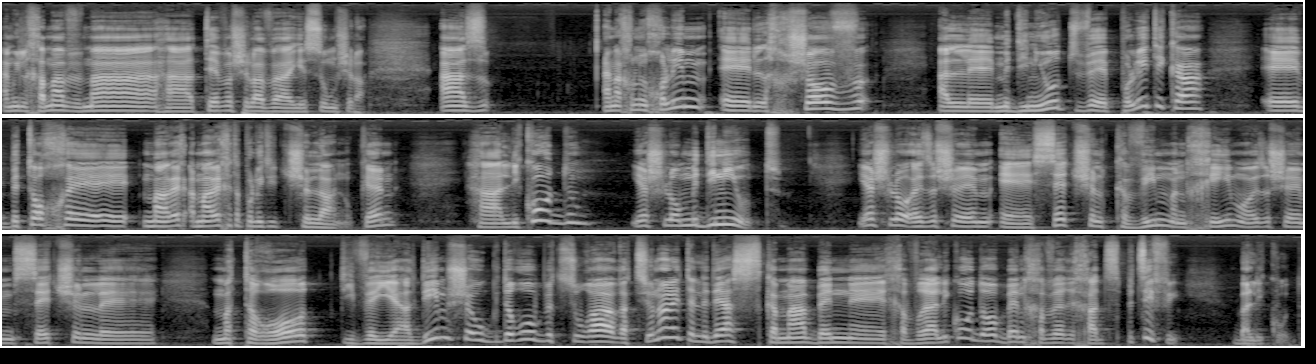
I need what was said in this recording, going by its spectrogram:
המלחמה ומה הטבע שלה והיישום שלה. אז אנחנו יכולים uh, לחשוב על uh, מדיניות ופוליטיקה uh, בתוך uh, מערכ, המערכת הפוליטית שלנו, כן? הליכוד, יש לו מדיניות. יש לו איזה שהם אה, סט של קווים מנחים, או איזה שהם סט של אה, מטרות ויעדים שהוגדרו בצורה רציונלית על ידי הסכמה בין אה, חברי הליכוד, או בין חבר אחד ספציפי בליכוד.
